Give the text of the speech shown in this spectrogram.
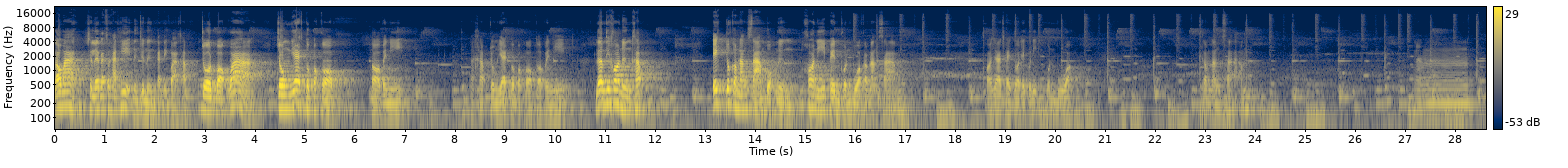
เรามาเฉลยแบบฝึกหัดที่ 1.1 กันดีกว่าครับ โจทย์บอกว่าจงแยกตัวประกอบต่อไปนี้นะครับ จงแยกตัวประกอบต่อไปนี้ เริ่มที่ข้อ 1 ครับ x ยกกำลัง3บวก1ข้อนี้เป็นผลบวกกำลัง 3 ขออนุญาใช้ตัวเล็กกว่านี้ผลบวกกำลัง3อืม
